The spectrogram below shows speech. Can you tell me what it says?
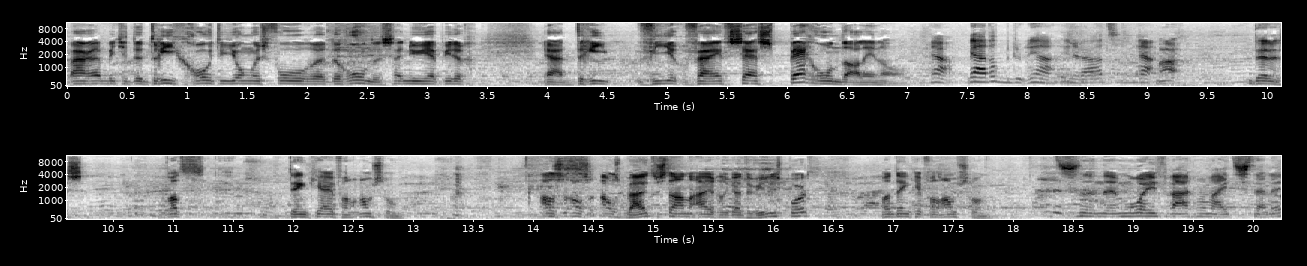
waren een beetje de drie grote jongens voor eh, de rondes. En nu heb je er ja, drie, vier, vijf, zes per ronde alleen al. ja, ja, dat bedoel ja, inderdaad. Ja. Maar Dennis, wat denk jij van Armstrong? Als, als, als buitenstaander eigenlijk uit de wielersport, wat denk je van Armstrong? Dat is een, eh, mooie vraag om mij te stellen.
